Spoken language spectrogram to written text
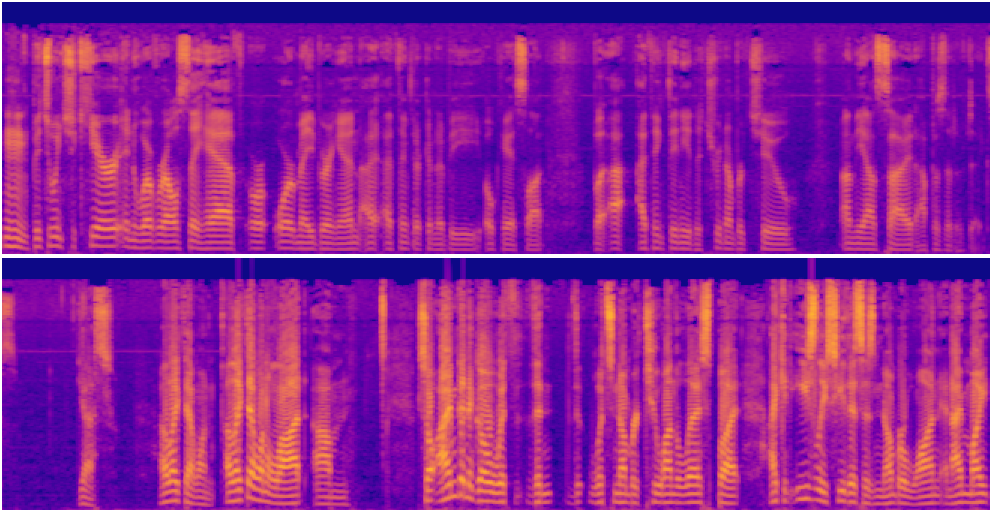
Mm-hmm. between Shakir and whoever else they have or or may bring in. I, I think they're going to be okay at slot, but I, I think they need a true number two on the outside opposite of Diggs. Yes, I like that one. I like that one a lot. Um, so I'm going to go with the, the what's number two on the list, but I could easily see this as number one, and I might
